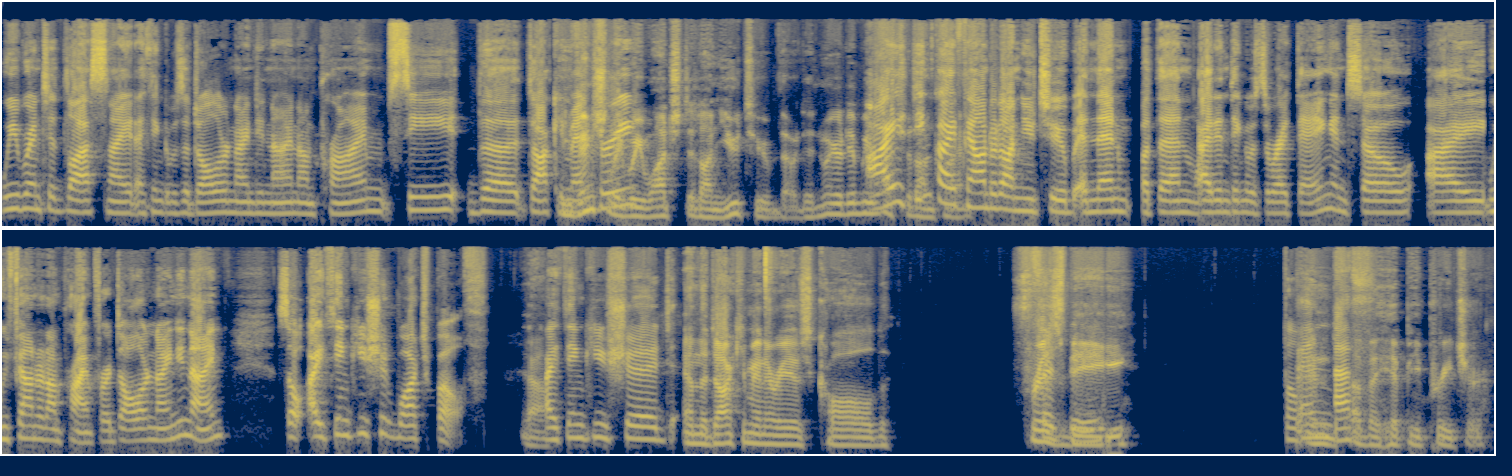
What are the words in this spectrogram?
we rented last night. I think it was a dollar ninety nine on Prime. See the documentary. Eventually, we watched it on YouTube, though, didn't we? Or did we? I think I found it on YouTube, and then but then I didn't think it was the right thing, and so I we found it on Prime for a dollar ninety nine. So I think you should watch both. Yeah. I think you should. and the documentary is called Frisbee, Frisbee. The and Death- of a hippie preacher.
